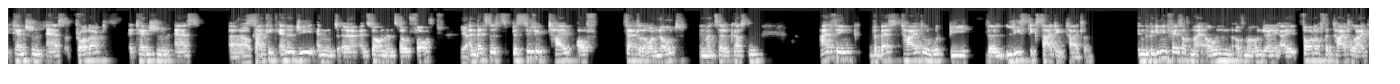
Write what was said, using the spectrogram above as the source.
attention as a product, attention as uh, okay. psychic energy, and uh, and so on and so forth. Yeah. And that's a specific type of Zettel or note in my Zettelkasten. I think the best title would be the least exciting title. In the beginning phase of my own of my own journey, I thought of the title like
